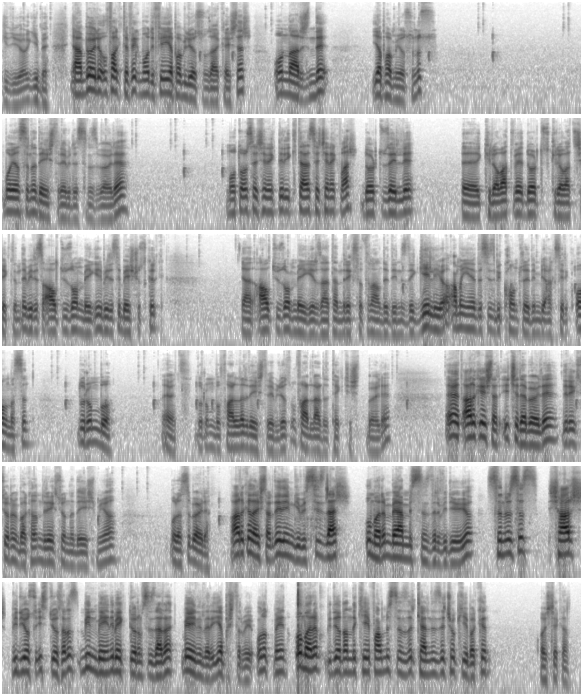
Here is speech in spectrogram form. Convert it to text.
gidiyor gibi. Yani böyle ufak tefek modifiye yapabiliyorsunuz arkadaşlar. Onun haricinde yapamıyorsunuz. Boyasını değiştirebilirsiniz böyle. Motor seçenekleri iki tane seçenek var. 450 e, kilowatt ve 400 kilowatt şeklinde. Birisi 610 beygir, birisi 540. Yani 610 beygir zaten direkt satın al dediğinizde geliyor ama yine de siz bir kontrol edin bir aksilik olmasın. Durum bu. Evet durum bu. Farları değiştirebiliyoruz mu? Farlar da tek çeşit böyle. Evet arkadaşlar içi de böyle. Direksiyona bir bakalım. Direksiyon da değişmiyor. Burası böyle. Arkadaşlar dediğim gibi sizler umarım beğenmişsinizdir videoyu. Sınırsız şarj videosu istiyorsanız 1000 beğeni bekliyorum sizlerden. Beğenileri yapıştırmayı unutmayın. Umarım videodan da keyif almışsınızdır. Kendinize çok iyi bakın. Hoşçakalın.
